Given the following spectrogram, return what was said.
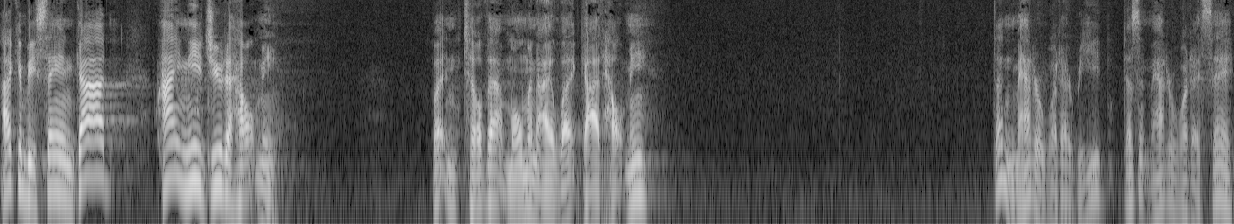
I can be saying, God, I need you to help me. But until that moment, I let God help me. Doesn't matter what I read, doesn't matter what I say.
